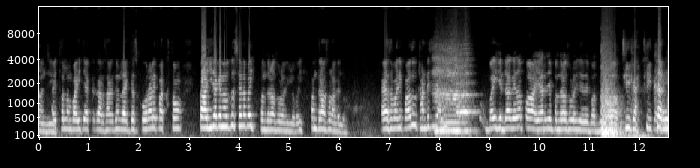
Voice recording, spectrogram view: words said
ਹਾਂਜੀ। ਇੱਥੋਂ ਲੰਬਾਈ ਚੈੱਕ ਕਰ ਸਕਦੇ ਹੋ ਲੈਗ ਸਕੋਰ ਵਾਲੇ ਪੱਖ ਤੋਂ। ਤਾਜੀ ਦਾ ਕਿੰਨਾ ਦੁੱਧ ਦੱਸਿਆ ਤਾਂ ਬਾਈ? 15 16 ਕਿਲੋ ਬਾਈ 15 16 ਕਿਲੋ। ਇਸ ਵਾਰੀ ਪਾ ਦੂ ਠੰਡ ਚ ਜਾਊ ਬਾਈ ਜਿੱਡਾ ਕਿ ਇਹਦਾ ਭਾ ਯਾਰ ਜੇ 15 16 ਜੇ ਦੇ ਵਾਧੂ ਆ। ਠੀਕ ਆ ਠੀਕ ਆ। ਘਰੇ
